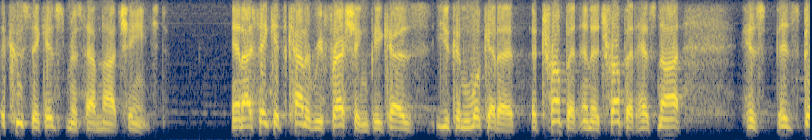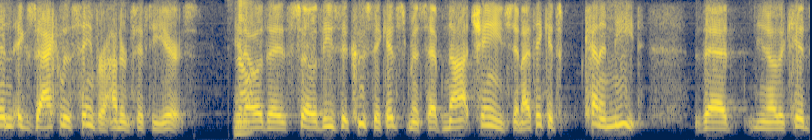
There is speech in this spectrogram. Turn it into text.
acoustic instruments have not changed and I think it's kind of refreshing because you can look at a, a trumpet, and a trumpet has not has has been exactly the same for 150 years. It's you not- know, they, so these acoustic instruments have not changed, and I think it's kind of neat that you know the kids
